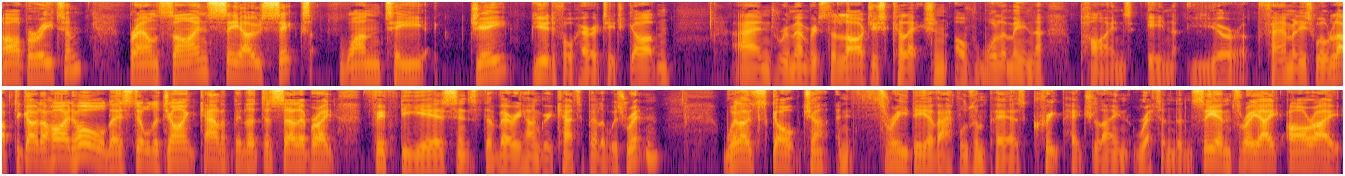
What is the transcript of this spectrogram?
Arboretum. Brown signs CO6 1TG. Beautiful heritage garden. And remember, it's the largest collection of Wollemi pines in Europe. Families will love to go to Hyde Hall. There's still the giant caterpillar to celebrate 50 years since The Very Hungry Caterpillar was written. Willow sculpture and 3D of apples and pears, Creep Hedge Lane, Rettendon, CM38RA.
